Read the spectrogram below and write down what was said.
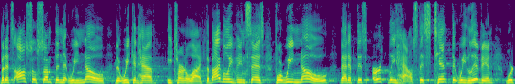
but it's also something that we know that we can have eternal life. The Bible even says, For we know that if this earthly house, this tent that we live in, were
